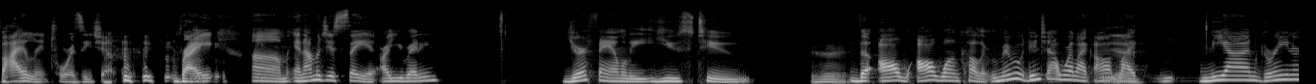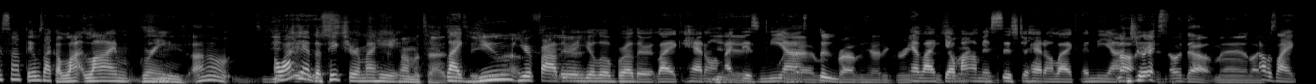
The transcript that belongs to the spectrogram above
violent towards each other, right? Um, and I'm gonna just say it. Are you ready? Your family used to Good. the all all one color. Remember? Didn't y'all wear like all Yeah. like neon green or something? It was like a li- lime green. Jeez, I don't. Oh, I had the picture in my head. Traumatizing Like to you, your father, say, and your little brother like had on like this neon suit, probably had a green. and like your mom and sister had on like a neon No, yeah, dress. no doubt, man. Like I was like,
